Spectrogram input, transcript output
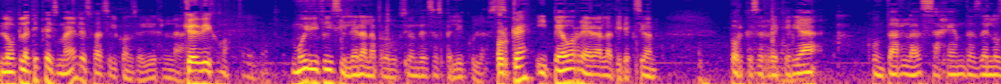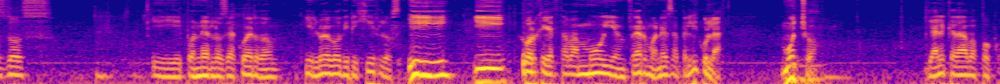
Lo platica Ismael, es fácil conseguirla. ¿Qué dijo? Muy difícil era la producción de esas películas. ¿Por qué? Y peor era la dirección, porque se requería juntar las agendas de los dos y ponerlos de acuerdo y luego dirigirlos. Y, y Jorge ya estaba muy enfermo en esa película, mucho. Ya le quedaba poco.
